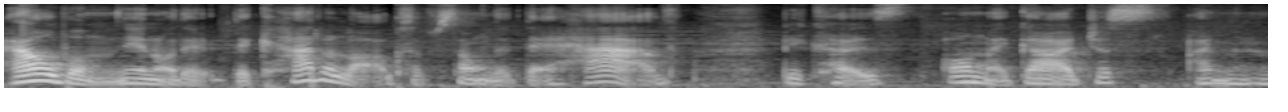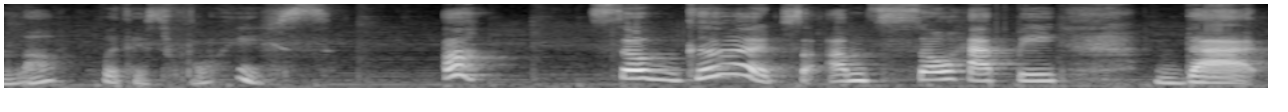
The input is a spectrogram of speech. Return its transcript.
album, you know, the, the catalogs of songs that they have because, oh my God, just I'm in love with his voice. Oh, so good. So I'm so happy that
